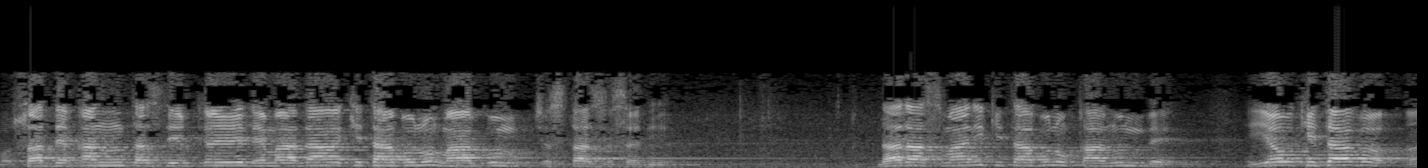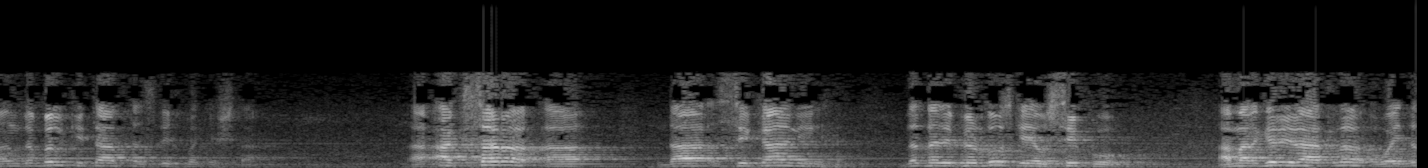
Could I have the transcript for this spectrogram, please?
مصدقا تصدیق کې لما دا کتابونو ماکم چې ستاسو سدي دا د آسماني کتابونو قانون دی یو کتاب د بل کتاب تصدیق پکې شته اکثر دا سکانی دلته د فردوس کې یو سکو امرګری راتله وای د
